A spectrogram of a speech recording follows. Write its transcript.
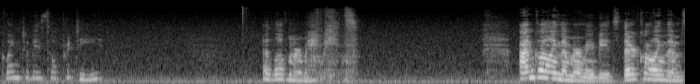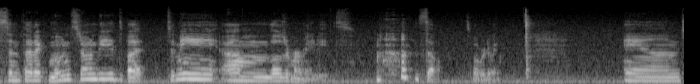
Going to be so pretty. I love mermaid beads. I'm calling them mermaid beads. They're calling them synthetic moonstone beads, but to me, um, those are mermaid beads. so, that's what we're doing. And,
